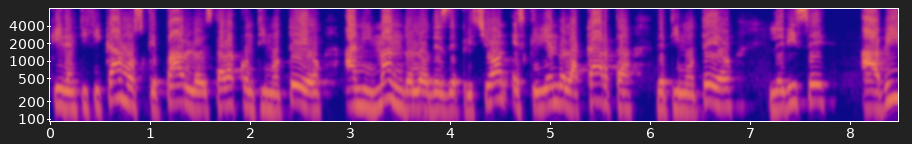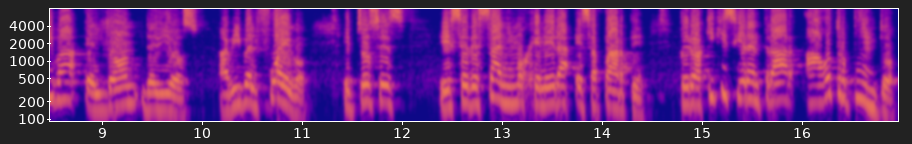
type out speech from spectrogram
que identificamos que Pablo estaba con Timoteo, animándolo desde prisión, escribiendo la carta de Timoteo, le dice, aviva el don de Dios, aviva el fuego. Entonces, ese desánimo genera esa parte. Pero aquí quisiera entrar a otro punto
